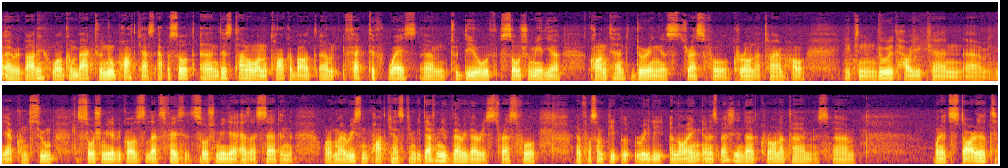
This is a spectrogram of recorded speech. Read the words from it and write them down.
everybody. Welcome back to a new podcast episode. And this time I want to talk about um, effective ways um, to deal with social media content during a stressful corona time. How you can do it, how you can um, yeah, consume social media. Because let's face it, social media, as I said in one of my recent podcasts, can be definitely very, very stressful. And for some people, really annoying. And especially in that corona time is um, when it started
